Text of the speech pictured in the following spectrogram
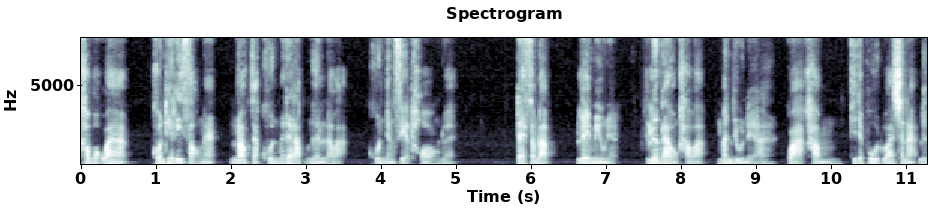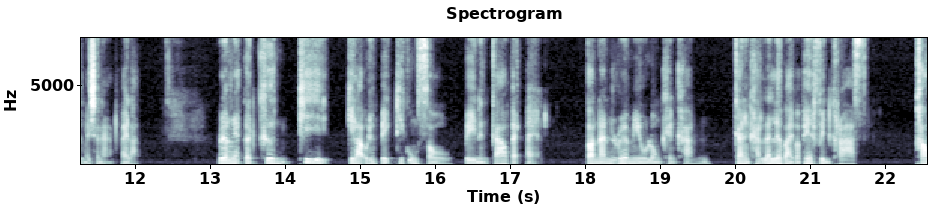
เขาบอกว่าคนที่ได้ที่สองอะ นอกจากคุณไม่ได้รับเงินแล้วอะ คุณยังเสียทองด้วย แต่สำหรับเลมิลเนี่ย เรื่องราวของเขาอะ มันอยู่เหนือกว่าคำที่จะพูดว่าชนะหรือไม่ชนะไปละเรื่องนี้เกิดขึ้นที่กีฬาโอลิมปิกที่กรุงโซลปี 1988 ตอนนั้นเรือมิลลงแข่งขัน การแข่งขันแล่นเรือใบประเภทฟินคลาสเขา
